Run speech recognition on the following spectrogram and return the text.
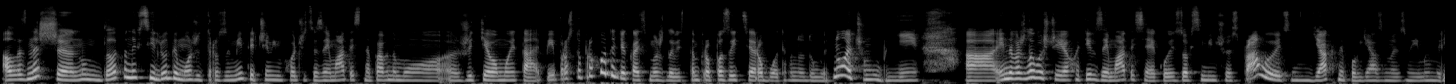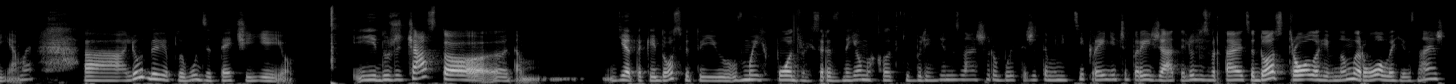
Але знаєш, е, ну далеко не всі люди можуть розуміти, чим їм хочеться займатися на певному е, життєвому етапі. І просто приходить якась можливість, там пропозиція роботи. Вони думають, ну а чому б ні? А, І неважливо, що я хотів займатися якоюсь зовсім іншою справою, це ніяк не пов'язано з моїми мріями. А, Люди пливуть за течією. І дуже часто е, там Є такий досвід і в моїх подруг серед знайомих, коли такі, блін, я не знаю, що робити, жити мені в цій країні чи переїжджати. Люди звертаються до астрологів, нумерологів, знаєш,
